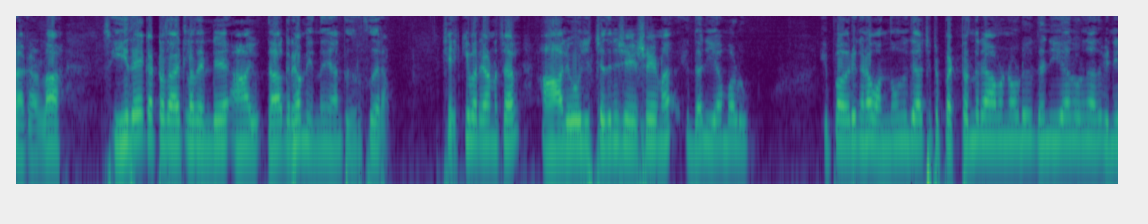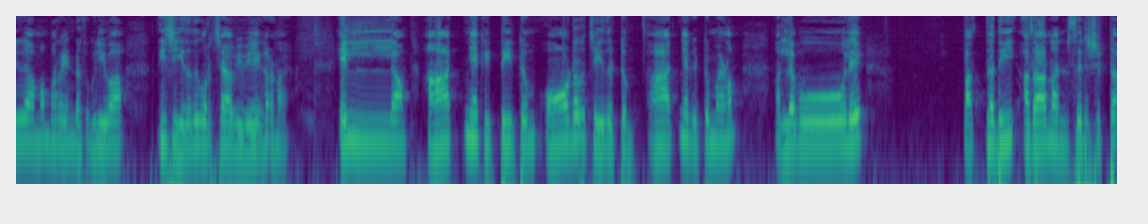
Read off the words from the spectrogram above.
ആ കള്ള സീതയെ കെട്ടതായിട്ടുള്ളത് എന്റെ ആ യുദ്ധാഗ്രഹം ഇന്ന് ഞാൻ തീർത്തു തരാം. ശരിക്കും പറയുകയാണെന്ന് വെച്ചാൽ ആലോചിച്ചതിന് ശേഷമാണ് യുദ്ധം ചെയ്യാൻ പാടൂ. ഇപ്പോൾ അവരിങ്ങനെ വന്നു എന്ന് വിചാരിച്ചിട്ട് പെട്ടെന്ന് രാവണനോട് യുദ്ധം ചെയ്യാന്ന് പറഞ്ഞാൽ അത് പിന്നീട് രാമൻ പറയേണ്ട സുഗ്രീവ നീ ചെയ്തത് കുറച്ച് അവിവേകമാണ് എല്ലാം ആജ്ഞ കിട്ടിയിട്ടും ഓർഡർ ചെയ്തിട്ടും ആജ്ഞ കിട്ടും വേണം. നല്ലപോലെ പദ്ധതി അതാണ് അനുസരിച്ചിട്ട്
